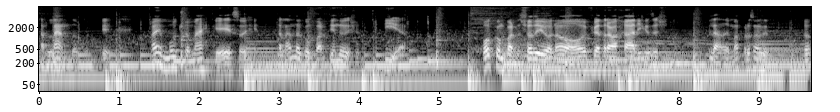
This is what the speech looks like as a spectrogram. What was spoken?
charlando, porque no hay mucho más que eso, de gente charlando, compartiendo que yo. Vos compartes, yo digo, no, hoy fui a trabajar y qué sé yo. Las demás personas, yo,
